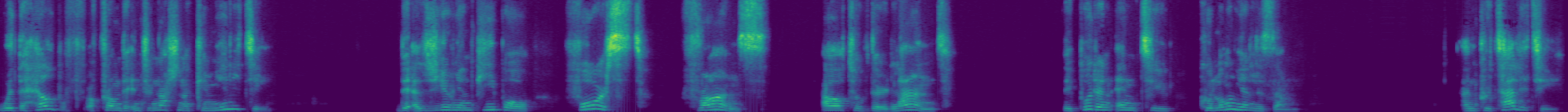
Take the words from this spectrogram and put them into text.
with the help of, from the international community. The Algerian people forced France out of their land. They put an end to colonialism and brutality.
